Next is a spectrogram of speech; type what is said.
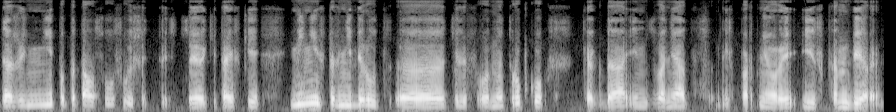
даже не попытался услышать. То есть э, китайские министры не берут э, телефонную трубку, когда им звонят их партнеры из Канберы.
